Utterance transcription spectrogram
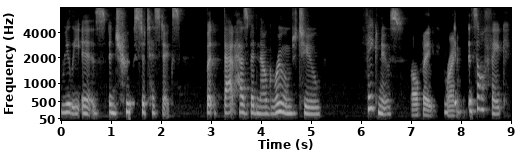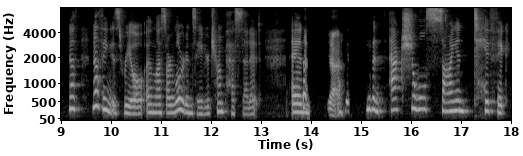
really is in true statistics but that has been now groomed to fake news. All fake, right? It, it's all fake. No, nothing is real unless our Lord and Savior Trump has said it. And yeah, even actual scientific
